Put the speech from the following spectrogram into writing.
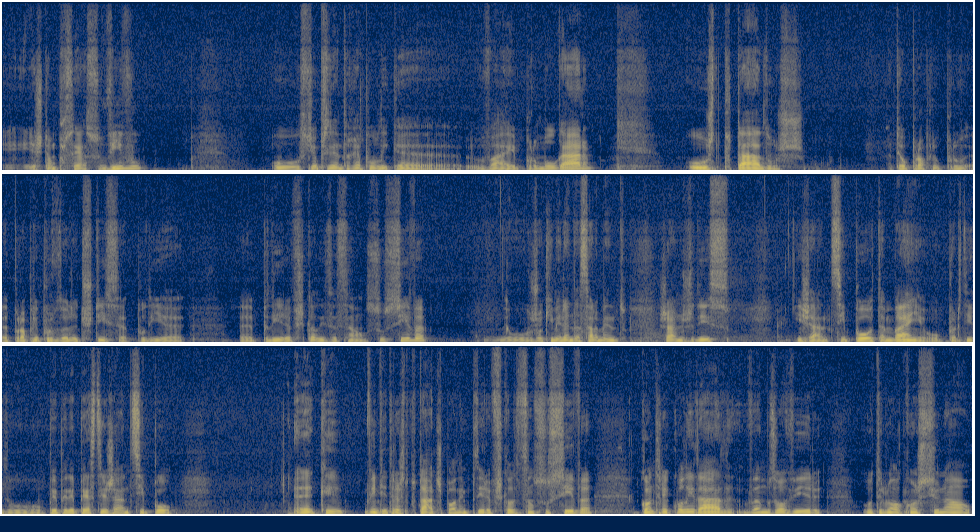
este é um processo vivo, o Sr. Presidente da República vai promulgar, os deputados, até o próprio, a própria Provedora de Justiça podia pedir a fiscalização sucessiva. O Joaquim Miranda Sarmento já nos disse e já antecipou também, o partido o PPD-PSD já antecipou uh, que 23 deputados podem pedir a fiscalização sucessiva contra a qualidade. Vamos ouvir o Tribunal Constitucional,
